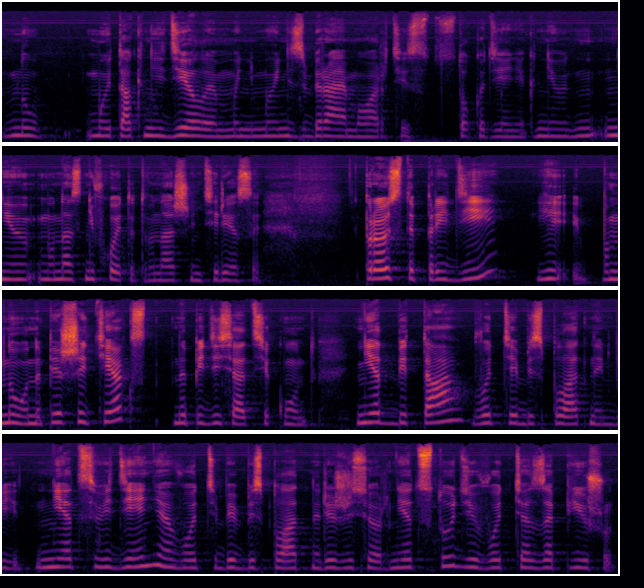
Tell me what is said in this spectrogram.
ну, мы так не делаем, мы, мы не забираем у артиста столько денег, не, не, у нас не входит это в наши интересы. Просто приди, ну, напиши текст на 50 секунд. Нет бита, вот тебе бесплатный бит. Нет сведения, вот тебе бесплатный режиссер. Нет студии, вот тебя запишут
